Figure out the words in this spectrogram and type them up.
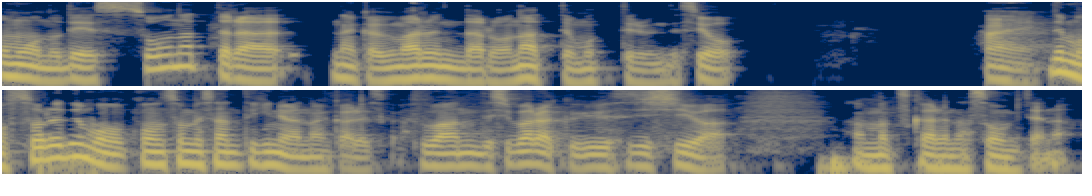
思うので、そうなったら、なんか埋まるんだろうなって思ってるんですよ。はい。でも、それでもコンソメさん的にはなんかあれですか、不安でしばらく USDC はあんま疲れなそうみたいな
